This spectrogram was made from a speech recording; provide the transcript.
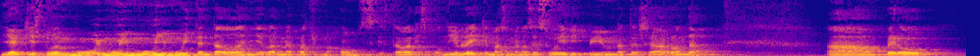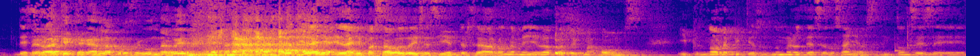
Y aquí estuve muy, muy, muy, muy tentado en llevarme a Patrick Mahomes, que estaba disponible y que más o menos es su ADP, una tercera ronda. Ah, pero... Pero hay que cagarla por segunda vez. el, año, el año pasado lo hice así, en tercera ronda me llevé a Patrick Mahomes y pues no repitió sus números de hace dos años, entonces eh,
